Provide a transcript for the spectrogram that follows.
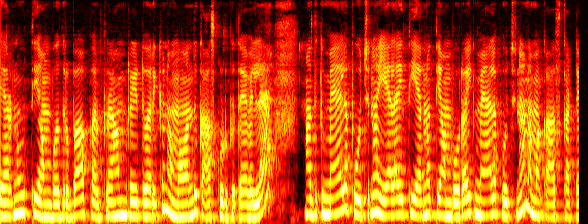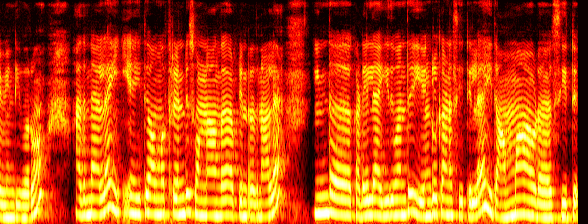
இரநூத்தி ஐம்பது ரூபா பர் கிராம் ரேட் வரைக்கும் நம்ம வந்து காசு கொடுக்க தேவையில்ல. அதுக்கு மேலே போச்சுன்னா ஏழாயிரத்தி இரநூத்தி ஐம்பது ரூபாய்க்கு மேலே போச்சுன்னா நம்ம காசு கட்ட வேண்டி வரும். அதனால இது அவங்க ஃப்ரெண்டு சொன்னாங்க அப்படின்றதுனால இந்த கடையில் இது வந்து எங்களுக்கான சீட்டு இல்லை இது அம்மாவோட சீட்டு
